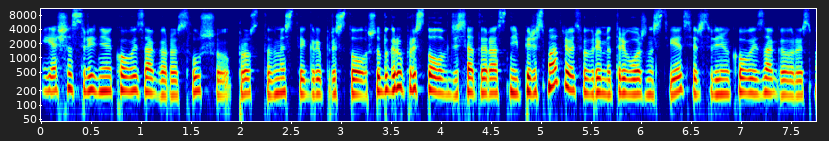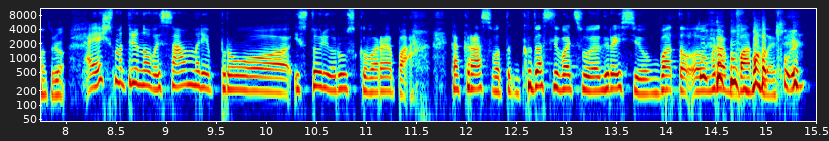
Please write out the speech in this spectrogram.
Я сейчас средневековые заговоры слушаю просто вместо «Игры престолов». Чтобы «Игру престолов» в десятый раз не пересматривать во время тревожности, я теперь средневековые заговоры смотрю. А я сейчас смотрю новый summary про историю русского рэпа. Как раз вот куда сливать свою агрессию в, батл, в рэп-батлы батлы.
